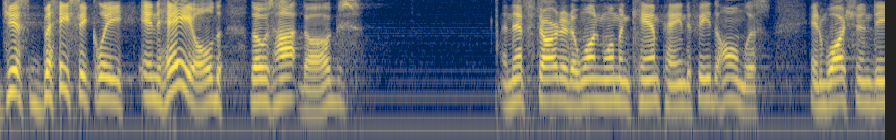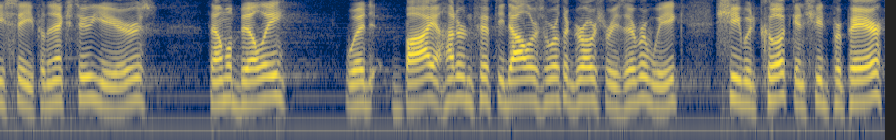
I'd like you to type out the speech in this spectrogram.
just basically inhaled those hot dogs. And that started a one woman campaign to feed the homeless in Washington, D.C. For the next two years, Thelma Billy would buy $150 worth of groceries every week. She would cook and she'd prepare,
